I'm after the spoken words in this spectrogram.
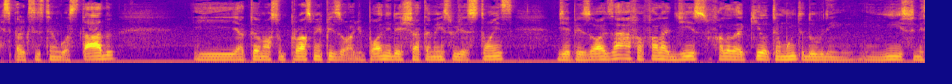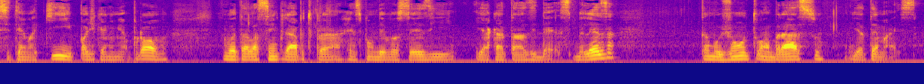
Espero que vocês tenham gostado e até o nosso próximo episódio. Podem deixar também sugestões de episódios. Ah, fala disso, fala daquilo, eu tenho muita dúvida em, em isso, nesse tema aqui, pode cair na minha prova. Eu vou estar lá sempre apto para responder vocês e, e acatar as ideias, beleza? Tamo junto, um abraço e até mais.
